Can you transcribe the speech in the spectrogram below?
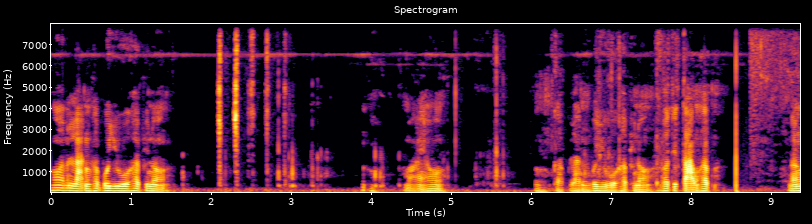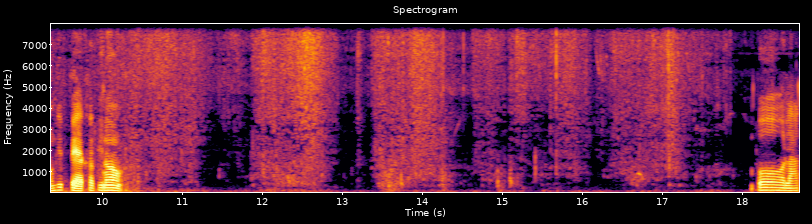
ห้อยมันลันครับบอยูครับพี่น้องไม้เขาอืมกลับลันบอยูครับพี่น้องเราติดตามครับ หลังที่แปดครับพี่น้องบ่อลัน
